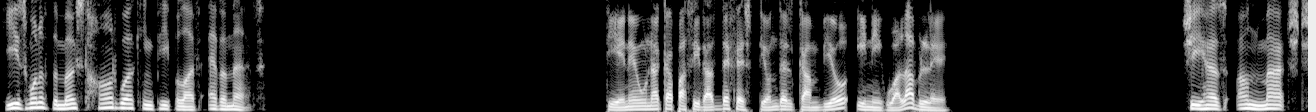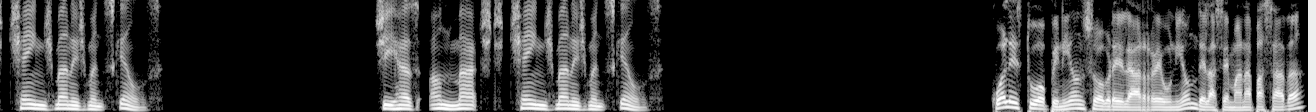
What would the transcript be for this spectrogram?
He is one of the most hardworking people I've ever met. Tiene una capacidad de gestión del cambio inigualable. She has unmatched change management skills. She has unmatched change management skills. ¿Cuál es tu opinión sobre la reunión de la semana pasada?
